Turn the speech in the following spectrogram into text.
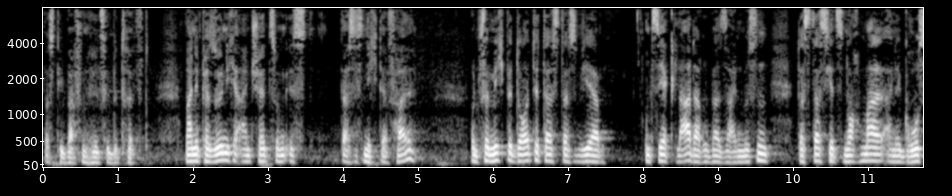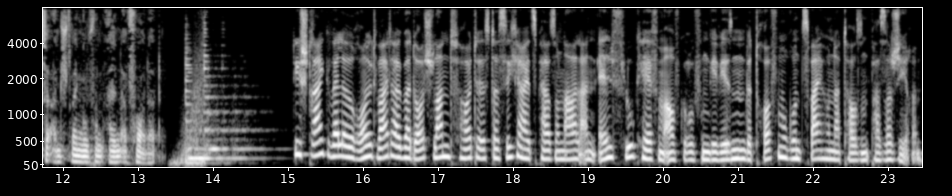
was die Waffenhilfe betrifft? Meine persönliche Einschätzung ist, das ist nicht der Fall. Und für mich bedeutet das, dass wir uns sehr klar darüber sein müssen, dass das jetzt nochmal eine große Anstrengung von allen erfordert. Die Streikwelle rollt weiter über Deutschland. Heute ist das Sicherheitspersonal an elf Flughäfen aufgerufen gewesen, betroffen rund 200.000 Passagiere.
